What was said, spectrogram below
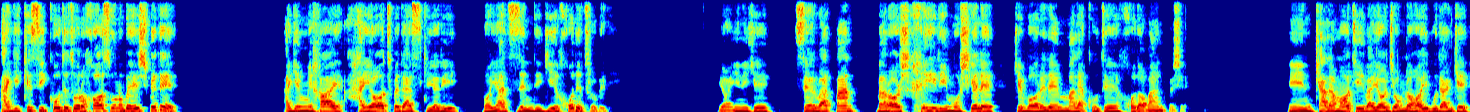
اگه کسی کت تو رو خواست اونو بهش بده. اگه می‌خوای حیات به دست بیاری باید زندگی خودت رو بدی. یا اینی که ثروتمند براش خیلی مشکله که وارد ملکوت خداوند بشه. این کلماتی و یا جمله هایی بودن که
